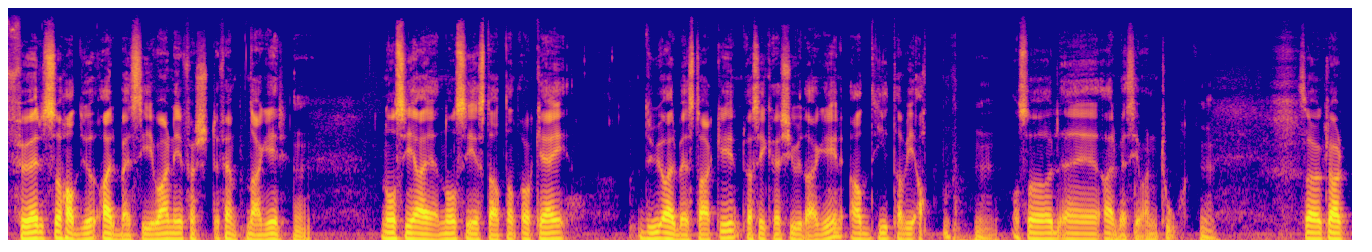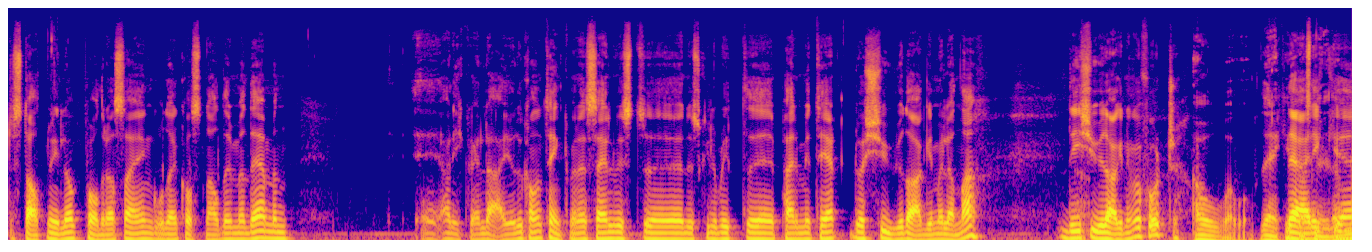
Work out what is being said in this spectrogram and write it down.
Før så hadde jo arbeidsgiveren i første 15 dager. Mm. Nå, sier, nå sier staten at OK, du arbeidstaker, du har sikra 20 dager. Av de tar vi 18. Mm. Og så eh, arbeidsgiveren 2. Mm. Så klart, staten vil nok pådra seg en god del kostnader med det, men eh, allikevel, det er jo Du kan jo tenke med deg selv hvis du, du skulle blitt eh, permittert. Du har 20 dager med lønna. De 20 dagene går fort. Oh, oh, oh. Det rekker Det er ikke,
